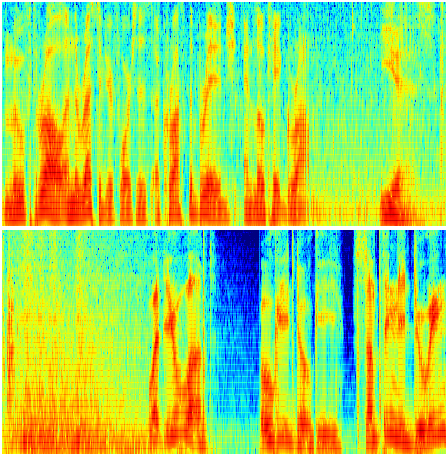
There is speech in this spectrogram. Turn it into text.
Move Thrall and the rest of your forces across the bridge and locate Grom. Yes. What do you want? Okie dokie. Something need doing?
